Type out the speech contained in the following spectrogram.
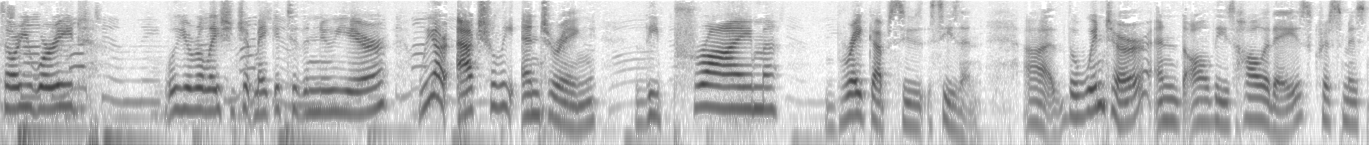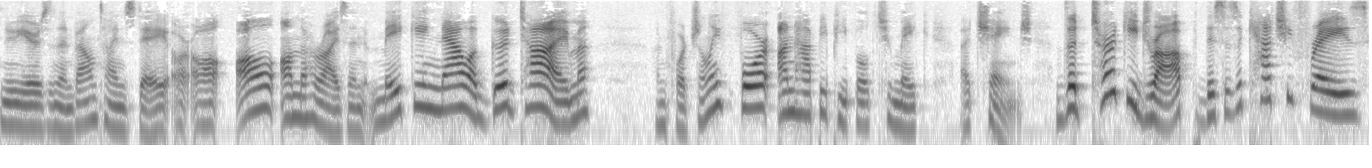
So are you worried? Will your relationship make it to the new year? We are actually entering the prime breakup su- season. Uh, the winter and all these holidays, Christmas, New Year's, and then Valentine's Day, are all, all on the horizon, making now a good time unfortunately, for unhappy people to make a change. The turkey drop, this is a catchy phrase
